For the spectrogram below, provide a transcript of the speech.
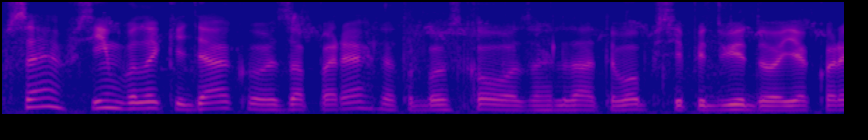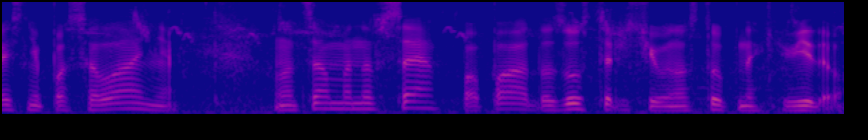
все, всім велике дякую за перегляд. Обов'язково заглядайте в описі під відео є корисні посилання. На це в мене все. Па-па, до зустрічі в наступних відео.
